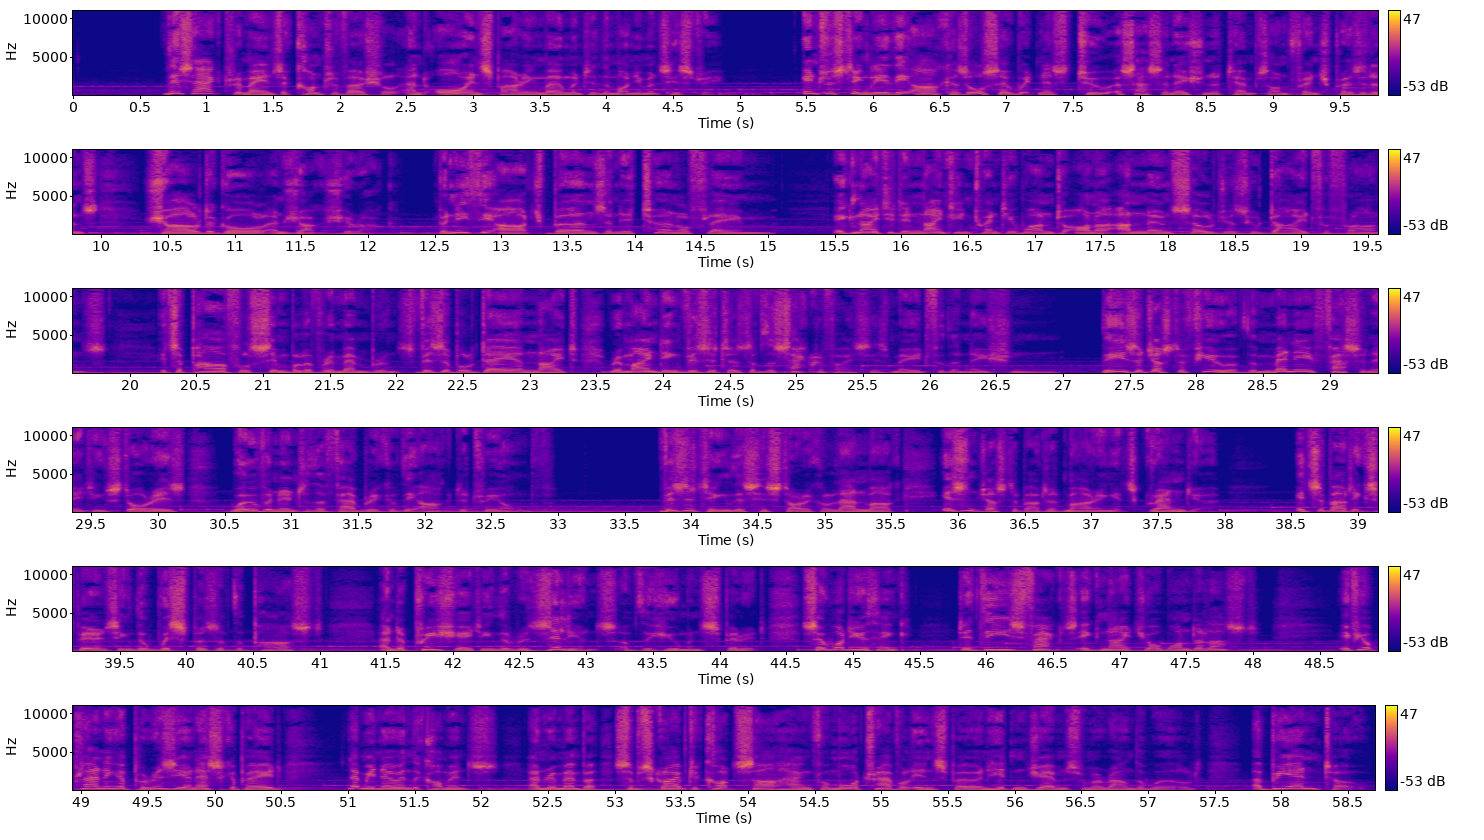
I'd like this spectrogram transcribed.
This act remains a controversial and awe-inspiring moment in the monument's history. Interestingly, the Arc has also witnessed two assassination attempts on French presidents Charles de Gaulle and Jacques Chirac. Beneath the arch burns an eternal flame, ignited in 1921 to honour unknown soldiers who died for France. It's a powerful symbol of remembrance, visible day and night, reminding visitors of the sacrifices made for the nation. These are just a few of the many fascinating stories woven into the fabric of the Arc de Triomphe. Visiting this historical landmark isn't just about admiring its grandeur, it's about experiencing the whispers of the past and appreciating the resilience of the human spirit. So what do you think? Did these facts ignite your wanderlust? If you're planning a Parisian escapade, let me know in the comments. And remember, subscribe to Kot Sarhang for more travel inspo and hidden gems from around the world. A biento!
